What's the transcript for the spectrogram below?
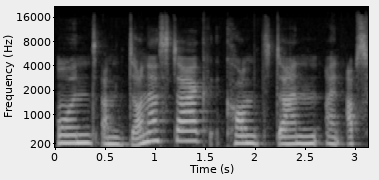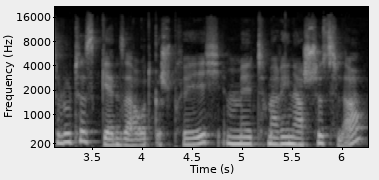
Und am Donnerstag kommt dann ein absolutes Gänsehautgespräch mit Marina Schüssler.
